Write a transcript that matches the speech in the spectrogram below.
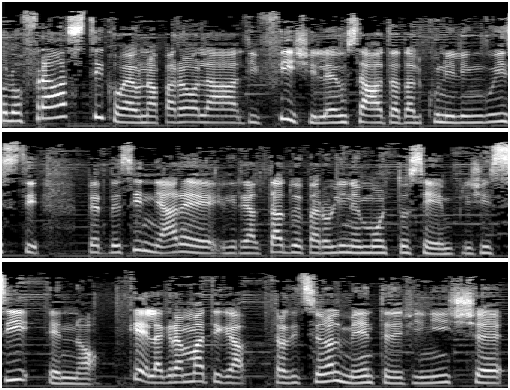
Olofrastico è una parola difficile usata da alcuni linguisti per designare in realtà due paroline molto semplici, sì e no, che la grammatica tradizionalmente definisce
